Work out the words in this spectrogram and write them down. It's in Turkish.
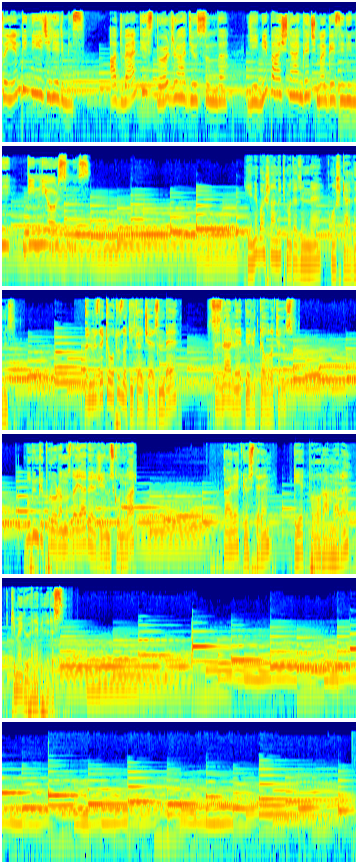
Sayın dinleyicilerimiz, Adventist World Radyosu'nda Yeni Başlangıç magazinini dinliyorsunuz. Yeni Başlangıç magazinine hoş geldiniz. Önümüzdeki 30 dakika içerisinde sizlerle birlikte olacağız. Bugünkü programımızda yer vereceğimiz konular gayret gösteren diyet programları kime güvenebiliriz?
